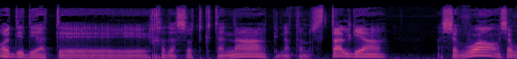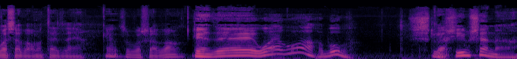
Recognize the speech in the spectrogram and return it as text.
עוד ידיעת אה, חדשות קטנה, פינת הנוסטלגיה. השבוע או שבוע שעבר? מתי זה היה? כן, שבוע שעבר. כן, זה אירוע אירוע, חבוב. 30 שנה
